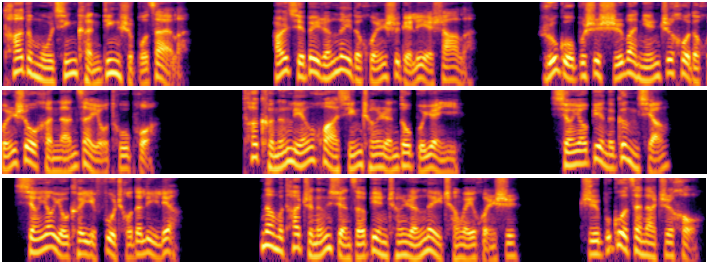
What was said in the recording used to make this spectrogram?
他的母亲肯定是不在了，而且被人类的魂师给猎杀了。如果不是十万年之后的魂兽很难再有突破，他可能连化形成人都不愿意。想要变得更强，想要有可以复仇的力量。那么他只能选择变成人类，成为魂师。只不过在那之后，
